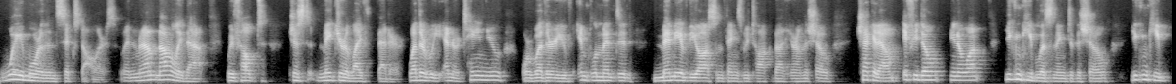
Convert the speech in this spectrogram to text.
way more than $6. And not only that, we've helped just make your life better, whether we entertain you or whether you've implemented many of the awesome things we talk about here on the show. Check it out. If you don't, you know what? You can keep listening to the show. You can keep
